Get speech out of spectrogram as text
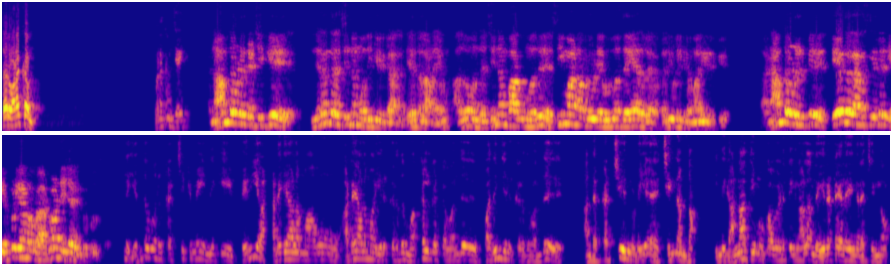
சார் வணக்கம். வணக்கம் ஜெய். நாம் தமிழர் கட்சிக்கு நிரந்தர சின்னம் ஒதுக்கி இருக்காங்க தேர்தல் ஆணையம். அதுவும் அந்த சின்னம் பார்க்கும்போது சீமான் அவர்களுடைய உருவத்தையே அதுல பிரதிபலிக்கிற மாதிரி இருக்கு. நாம் தமிழருக்கு தேர்தல் அரசியல் இது எப்படியான ஒரு அட்வான்டேஜா இருக்க போகுது சார்? இல்ல எந்த ஒரு கட்சிக்குமே இன்னைக்கு பெரிய அடையாளமாவும் அடையாளமா இருக்கிறது மக்கள் கிட்ட வந்து பதிஞ்சிருக்கிறது வந்து அந்த கட்சியினுடைய சின்னம் தான் இன்னைக்கு அதிமுகவை எடுத்தீங்கனாலும் அந்த இரட்டை இலைங்கிற சின்னம்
